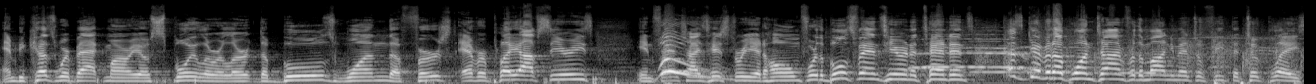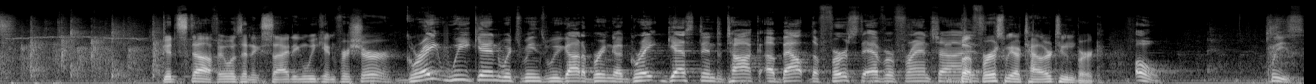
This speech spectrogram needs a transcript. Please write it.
And because we're back, Mario, spoiler alert, the Bulls won the first ever playoff series in franchise history at home. For the Bulls fans here in attendance, let's give it up one time for the monumental feat that took place. Good stuff. It was an exciting weekend for sure. Great weekend, which means we got to bring a great guest in to talk about the first ever franchise. But first, we have Tyler Tuneburg. Oh, please.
